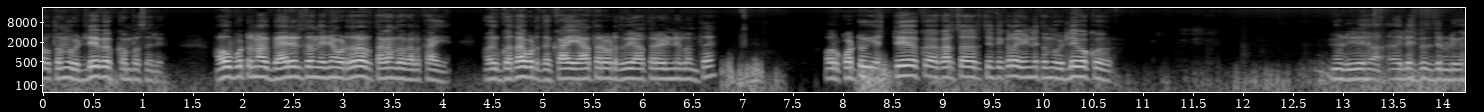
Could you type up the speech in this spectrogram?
ಅವು ತಂದು ಒಡ್ಲೇಬೇಕು ಕಂಪಲ್ಸರಿ ಅವು ಬಿಟ್ಟು ನಾವು ಬೇರೆ ಎಲ್ಲಿ ತಂದು ಎಣ್ಣೆ ಹೊಡೆದ್ರೆ ಅವ್ರು ತಗೊಂಡು ಹೋಗಲ್ಲ ಕಾಯಿ. ಅವ್ರಿಗೆ ಗೊತ್ತಾಗ್ಬಿಡ್ತದೆ ಕಾಯಿ ಯಾವ ಥರ ಹೊಡೆದ್ವಿ, ಯಾವ ಥರ ಎಣ್ಣೆ ಇಲ್ಲ ಅಂತ. ಅವ್ರು ಕೊಟ್ಟು ಎಷ್ಟೇ ಖರ್ಚಾದ್ರೆ ಚಿಂತಿಕಲ್ಲ ಎಣ್ಣೆ ತಂದು ಹೊಡ್ಲೇಬೇಕು ಅವ್ರು. ನೋಡಿ ಅಲ್ಲಿ ಬಿದ್ದಿದೆ ನೋಡಿ ಈಗ.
